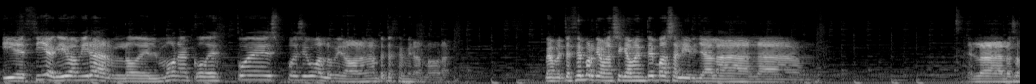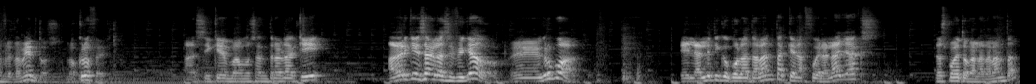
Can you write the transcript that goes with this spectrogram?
Y decía que iba a mirar lo del Mónaco después, pues igual lo miro ahora, me apetece mirarlo ahora. Me apetece porque básicamente va a salir ya la, la, los enfrentamientos, los cruces. Así que vamos a entrar aquí. A ver quién se ha clasificado. Eh, grupo A. El Atlético con la Atalanta, queda fuera el Ajax. Nos puede tocar la Atalanta.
